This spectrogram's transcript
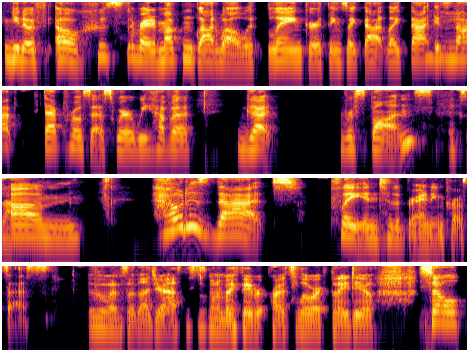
you know if oh who's the writer malcolm gladwell with blink or things like that like that mm-hmm. is that that process where we have a gut response exactly um how does that play into the branding process Oh, I'm so glad you asked. This is one of my favorite parts of the work that I do. So,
